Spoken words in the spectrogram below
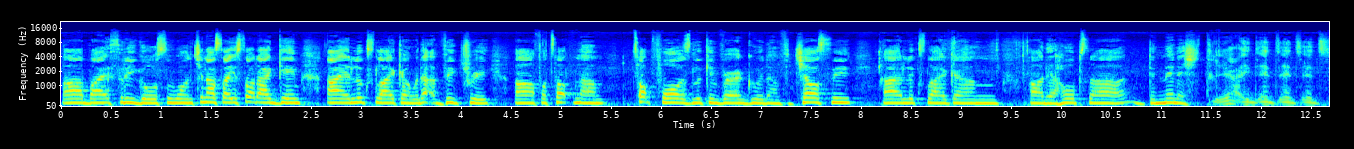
uh, by three goals to one. Chinasa, you saw that game. Uh, it looks like with that victory for Tottenham, top four is looking very good, and for Chelsea, it looks like um, their hopes are diminished. Yeah, it, it, it, it's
